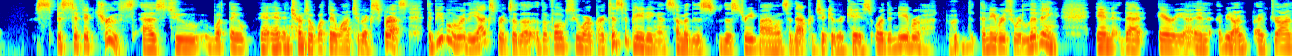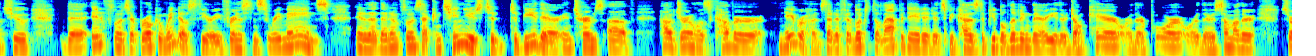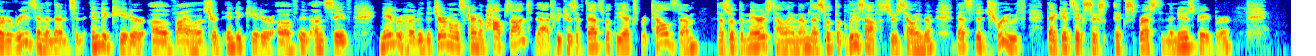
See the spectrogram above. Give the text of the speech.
specific truths as to what they in, terms of what they want to express. The people who are the experts are the, the folks who are participating in some of this the street violence in that particular case or the neighbor the neighbors who are living in that area. And you know I'm, I'm drawn to the influence of broken windows theory for instance remains you know that, that influence that continues to to be there in terms of how journalists cover neighborhoods that if it looks dilapidated, it's because the people living there either don't care or they're poor or there's some other sort of reason, and that it's an indicator of violence or an indicator of an unsafe neighborhood. And the journalist kind of hops onto that because if that's what the expert tells them, that's what the mayor is telling them. That's what the police officer is telling them. That's the truth that gets ex- expressed in the newspaper.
